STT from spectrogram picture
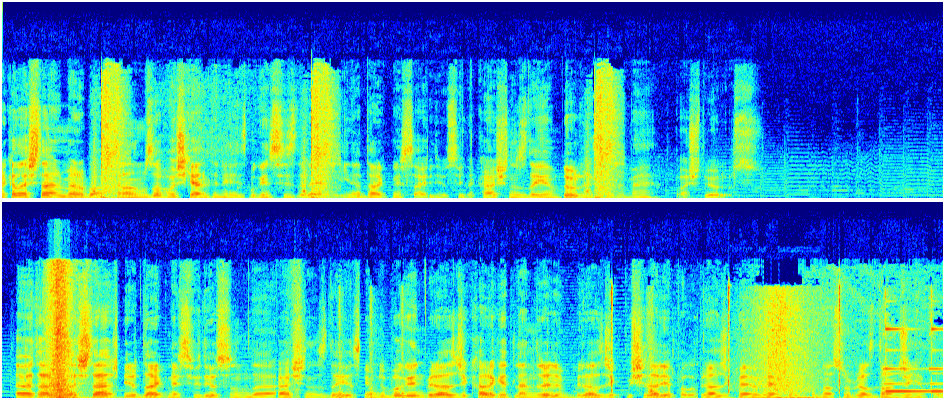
Arkadaşlar merhaba, kanalımıza hoş geldiniz. Bugün sizlere yine Darkness Side videosuyla karşınızdayım. Dördüncü bölüme başlıyoruz. Evet arkadaşlar, bir Darkness videosunda karşınızdayız. Şimdi bugün birazcık hareketlendirelim, birazcık bir şeyler yapalım, birazcık PvP yapalım. Bundan sonra biraz dungeon yapalım,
